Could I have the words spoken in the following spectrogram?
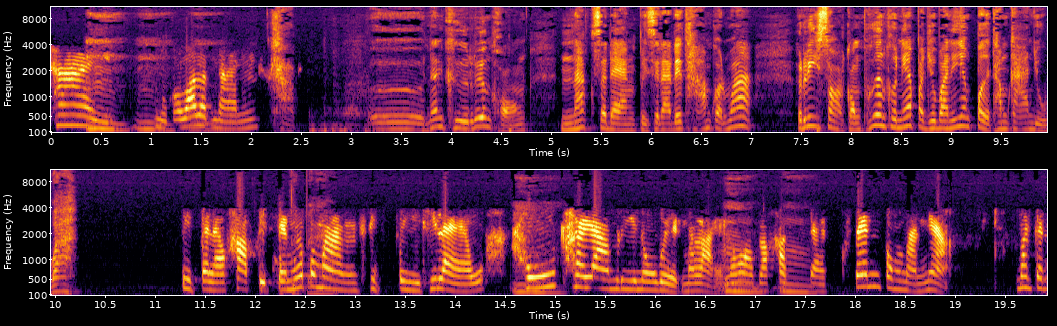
ใช่อืมอืมหนูก็ว่าแบบนั้นครับเออ นั่นคือเรื่องของนักแสดงปริศนาเดี๋ยวถามก่อนว่า รีสอร์ทของเพื่อนคนเนี้ยปัจจุบันนี้ยังเปิดทำการอยู่ป่ะ ปิดไปแล้วค่ะปิดไปปิดไปเมื่อประมาณสิบปีที่แล้วอืมเขาพยายามรีโนเวทมาหลายรอบแล้วค่ะอืมแต่เส้นตรงนั้นเนี่ย มันเป็น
